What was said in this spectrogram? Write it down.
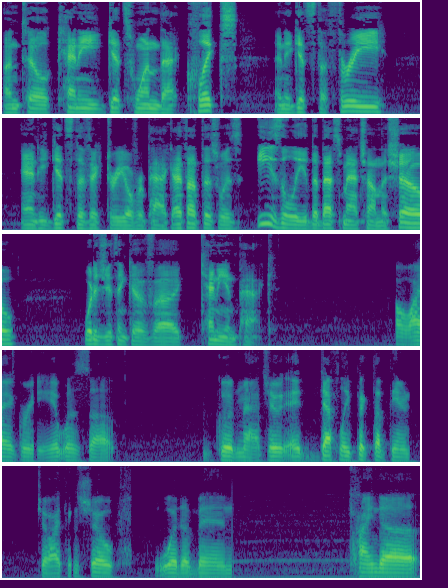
until Kenny gets one that clicks, and he gets the three, and he gets the victory over Pac. I thought this was easily the best match on the show. What did you think of uh, Kenny and Pac? Oh, I agree. It was a good match. It, it definitely picked up the energy of the show. I think the show would have been kind of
